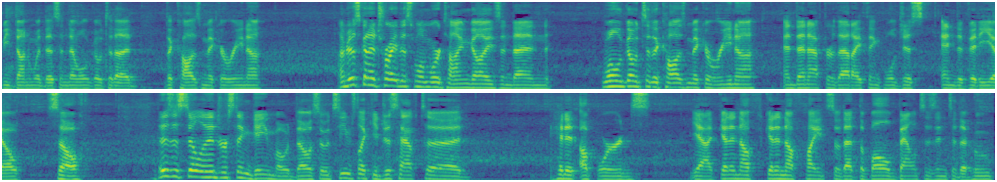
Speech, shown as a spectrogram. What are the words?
be done with this, and then we'll go to the, the Cosmic Arena. I'm just gonna try this one more time, guys, and then we'll go to the Cosmic Arena, and then after that, I think we'll just end the video. So, this is still an interesting game mode, though, so it seems like you just have to hit it upwards. Yeah, get enough, get enough height so that the ball bounces into the hoop.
